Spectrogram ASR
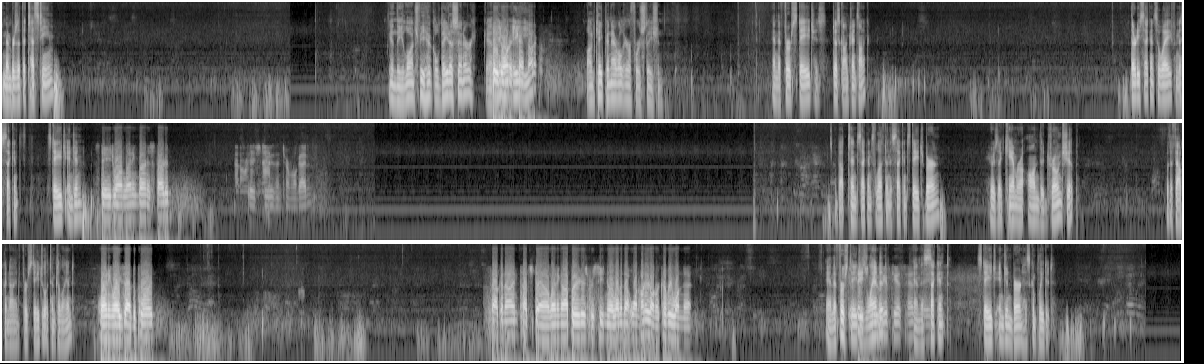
Members of the test team, In the Launch Vehicle Data Center at Stage one Hangar AE transonic. On Cape Canaveral Air Force Station. and the first stage has just gone transonic. Thirty seconds away from the second stage engine. Stage one landing burn has started. Stage 2 is in terminal guidance. About 10 seconds left in the second stage burn. Here's a camera on the drone ship with the Falcon 9 first stage will attempt to land. Landing legs have deployed. Falcon 9 touchdown. Landing operators proceeding to 11.100 on recovery 1 net. And the first stage Stage is landed, and the second stage engine burn has completed.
